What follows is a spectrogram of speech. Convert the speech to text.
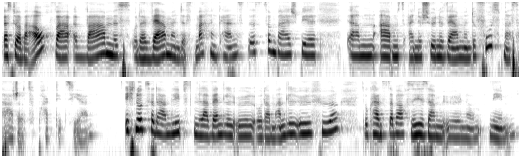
Was du aber auch warmes oder wärmendes machen kannst, ist zum Beispiel ähm, abends eine schöne wärmende Fußmassage zu praktizieren. Ich nutze da am liebsten Lavendelöl oder Mandelöl für. Du kannst aber auch Sesamöl nehmen.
